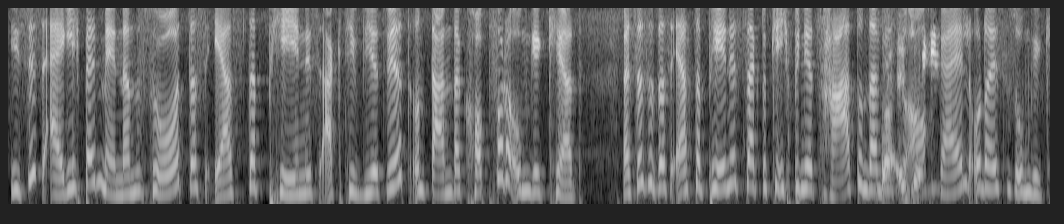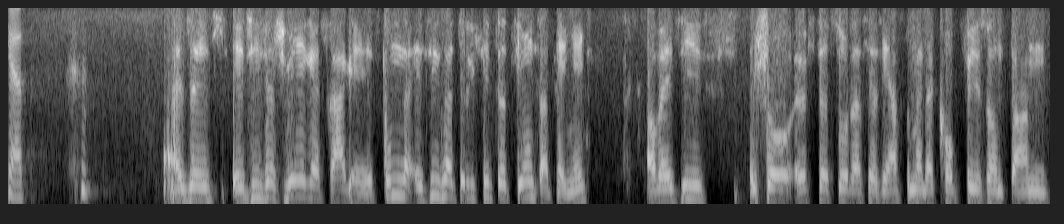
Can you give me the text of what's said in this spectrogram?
Ist es eigentlich bei Männern so, dass erst der Penis aktiviert wird und dann der Kopf oder umgekehrt? Weißt du, so dass erst der Penis sagt, okay, ich bin jetzt hart und dann bist ja, du auch geil oder ist es umgekehrt? Also es, es ist eine schwierige Frage. Es, kommt, es ist natürlich situationsabhängig, aber es ist schon öfter so, dass das erste Mal der Kopf ist und dann,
